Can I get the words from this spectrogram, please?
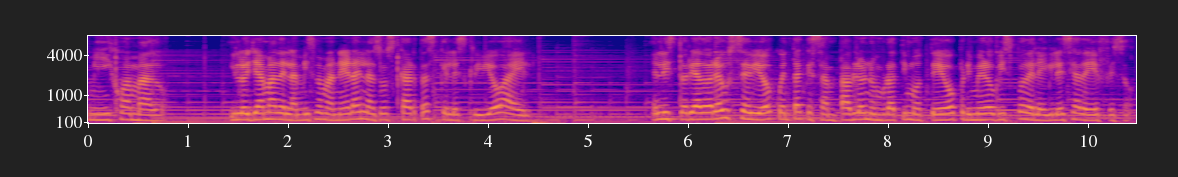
mi hijo amado, y lo llama de la misma manera en las dos cartas que le escribió a él. El historiador Eusebio cuenta que San Pablo nombró a Timoteo primer obispo de la iglesia de Éfeso.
